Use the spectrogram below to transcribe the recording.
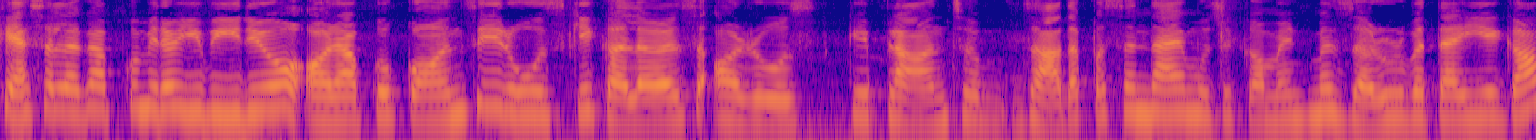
कैसा लगा आपको मेरा ये वीडियो? और आपको कौन से रोज़ के कलर्स और रोज़ के प्लांट्स ज़्यादा पसंद आए, मुझे कमेंट में ज़रूर बताइएगा.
